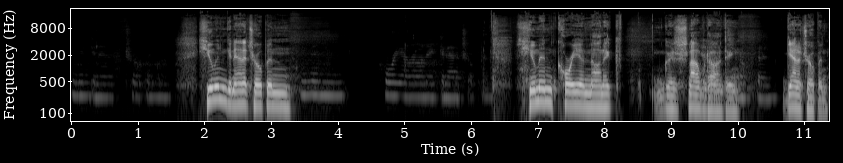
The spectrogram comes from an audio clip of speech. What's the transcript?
Human gonadotropin, human gonadotropin. Human chorionic gonadotropin, Human chorionic gonadotropin.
